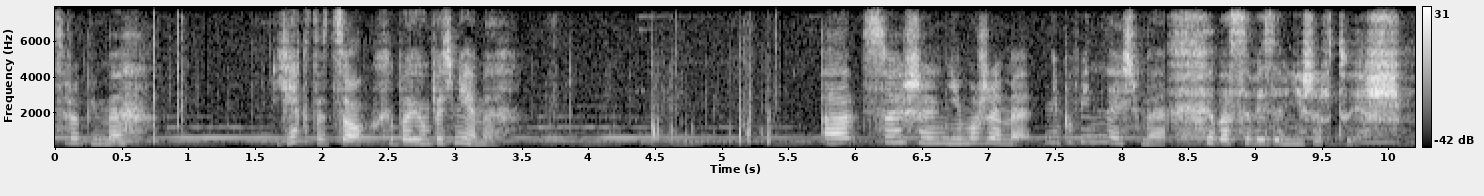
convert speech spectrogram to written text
Co robimy? Jak to co? Chyba ją weźmiemy. A co jeżeli nie możemy? Nie powinnyśmy. Chyba sobie ze mnie żartujesz.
